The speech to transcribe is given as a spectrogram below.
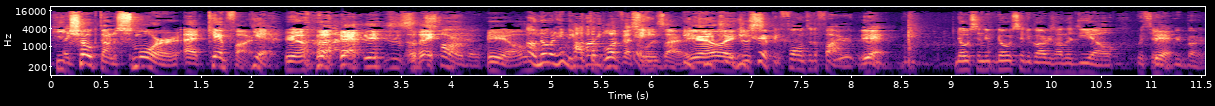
he Like, choked on a s'more at campfire. Yeah. you know, it's just Oh, like horrible. You know, Oh, no, and him. He popped probably, the blood vessel yeah, in he, his eye. He, you know, he, like he just trip and fall into the fire. yeah, No, Synd- no Syndergaard is on the DL with third Yeah. degree bur-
